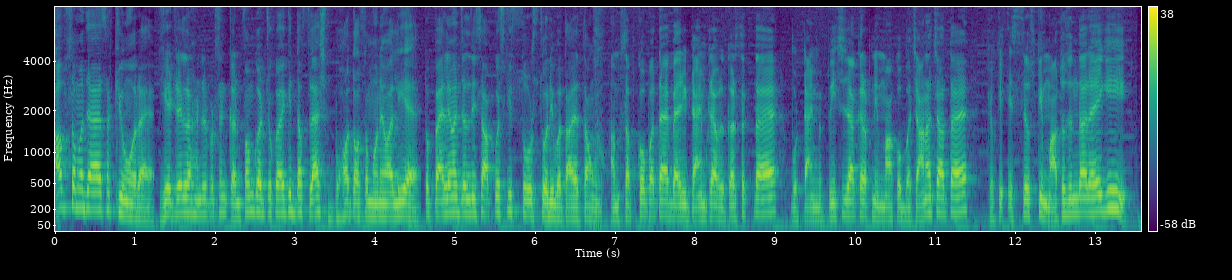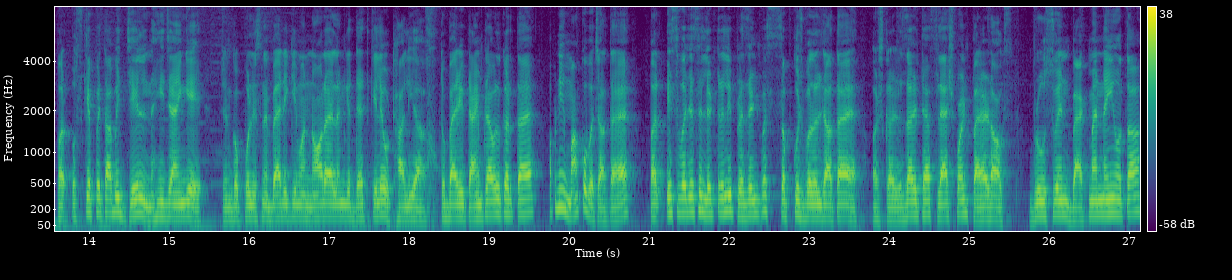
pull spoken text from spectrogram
अब समझ आया ऐसा क्यों हो रहा है? ये ट्रेलर हंड्रेड परसेंट कन्फर्म कर चुका है की द फ्लैश बहुत औसम होने वाली है। तो पहले मैं जल्दी से आपको इसकी सोर्स स्टोरी बता देता हूँ। हम सबको पता है बैरी टाइम ट्रेवल कर सकता है, वो टाइम में पीछे जाकर अपनी माँ को बचाना चाहता है क्योंकि इससे उसकी माँ तो ज़िंदा रहेगी ही, पर उसके पिता भी जेल नहीं जाएँगे, जिनको पुलिस ने बैरी की माँ नॉरा एलन के डेथ के लिए उठा लिया। तो बैरी टाइम ट्रेवल करता है, अपनी माँ को बचाता है, पर इस वजह से लिटरली प्रेजेंट में सब कुछ बदल जाता है, और इसका रिज़ल्ट है Flashpoint Paradox Bruce Wayne Batman नहीं होता,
